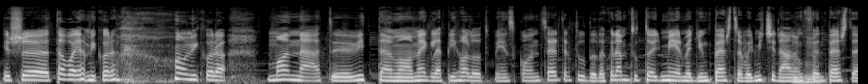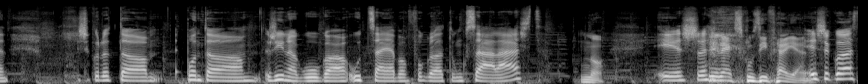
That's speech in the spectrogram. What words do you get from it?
És uh, tavaly, amikor a amikor a Mannát vittem a meglepi halott pénz koncertre, tudod, akkor nem tudta, hogy miért megyünk Pestre, vagy mit csinálunk uh-huh. fönt Pesten és akkor ott a, pont a Zsinagóga utcájában foglaltunk szállást. No. És, Én exkluzív helyen. És akkor az,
